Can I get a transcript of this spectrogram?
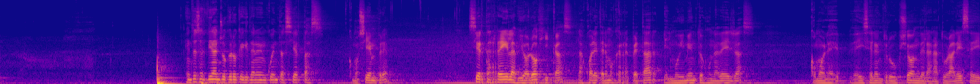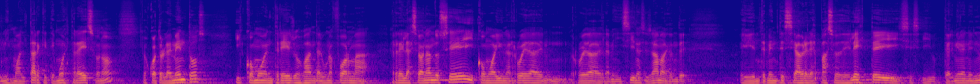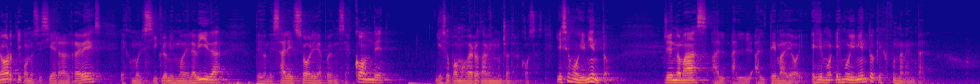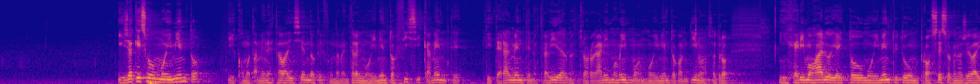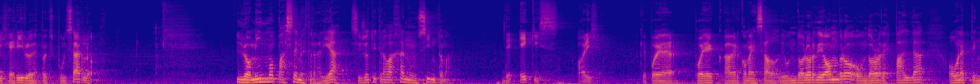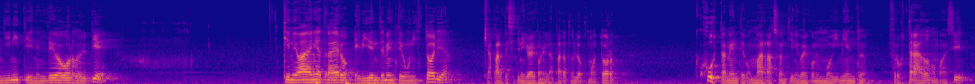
Entonces al final yo creo que hay que tener en cuenta ciertas, como siempre, ciertas reglas biológicas, las cuales tenemos que respetar. El movimiento es una de ellas. como le, dice la introducción de la naturaleza y el mismo altar que te muestra eso, ¿no? Los cuatro elementos y cómo entre ellos van de alguna forma relacionándose y cómo hay una rueda de, rueda de la medicina, se llama, donde evidentemente se abre el espacio del este y, termina en el norte y cuando se cierra al revés, es como el ciclo mismo de la vida, de donde sale el sol y después donde se esconde, y eso podemos verlo también en muchas otras cosas. Y ese movimiento, yendo más al, tema de hoy, es, es movimiento que es fundamental. Y ya que eso es un movimiento, y como también estaba diciendo que es fundamental el movimiento físicamente, literalmente en nuestra vida, nuestro organismo mismo en movimiento continuo, nosotros ingerimos algo y hay todo un movimiento y todo un proceso que nos lleva a digerirlo y después expulsarlo. Lo mismo pasa en nuestra realidad. Si yo estoy trabajando un síntoma de X origen, que puede, puede haber comenzado de un dolor de hombro o un dolor de espalda o una tendinitis en el dedo gordo del pie, que me va a venir a traer evidentemente una historia, que aparte sí tiene que ver con el aparato locomotor, justamente con más razón tiene que ver con un movimiento frustrado, vamos a decir,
